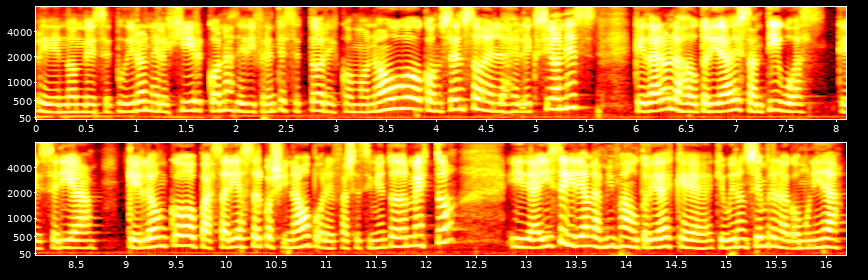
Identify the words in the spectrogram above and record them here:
en donde se pudieron elegir conas de diferentes sectores. Como no hubo consenso en las elecciones, quedaron las autoridades antiguas, que sería que el onco pasaría a ser Collinao por el fallecimiento de Ernesto, y de ahí seguirían las mismas autoridades que, que hubieron siempre en la comunidad.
